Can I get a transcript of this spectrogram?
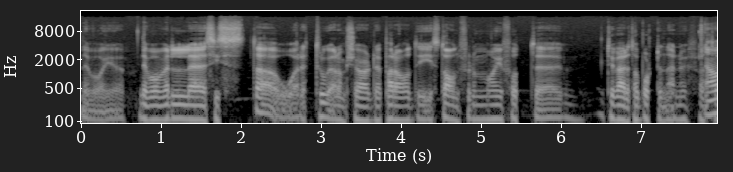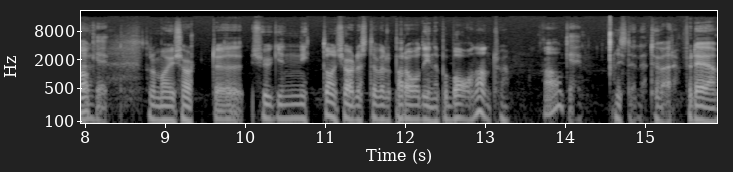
Det var ju, det var väl eh, sista året tror jag de körde parad i stan. För de har ju fått eh, tyvärr ta bort den där nu. För att, Ja, eh, okej. Så de har ju kört, eh, 2019 kördes det väl parad inne på banan tror jag. Ja, okej. Istället tyvärr. För det,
